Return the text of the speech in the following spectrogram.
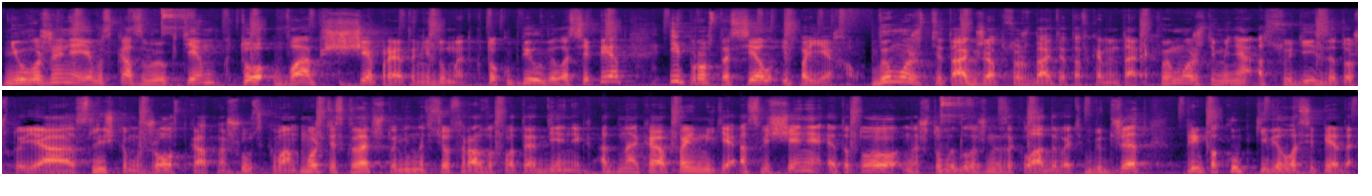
Неуважение я высказываю к тем, кто вообще про это не думает, кто купил велосипед и просто сел и поехал. Вы можете также обсуждать это в комментариях. Вы можете меня осудить за то, что я слишком жестко отношусь к вам. Можете сказать, что не на все сразу хватает денег. Однако поймите, освещение это то, на что вы должны закладывать бюджет при покупке велосипеда.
